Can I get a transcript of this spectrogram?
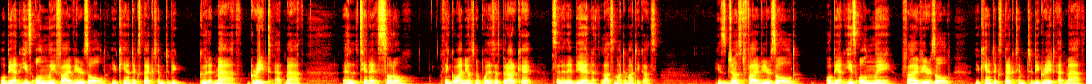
O bien, he's only five years old. You can't expect him to be good at math, great at math. Él tiene solo cinco años, no puedes esperar que se le dé bien las matemáticas. He's just five years old. O bien, he's only five years old. You can't expect him to be great at math.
